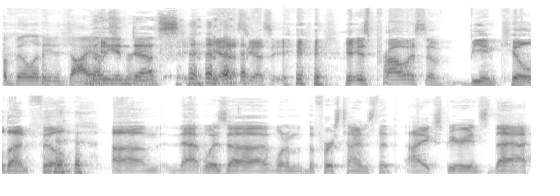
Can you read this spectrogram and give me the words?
ability to die million deaths. yes, yes, his prowess of being killed on film. Um, that was uh, one of the first times that I experienced that.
